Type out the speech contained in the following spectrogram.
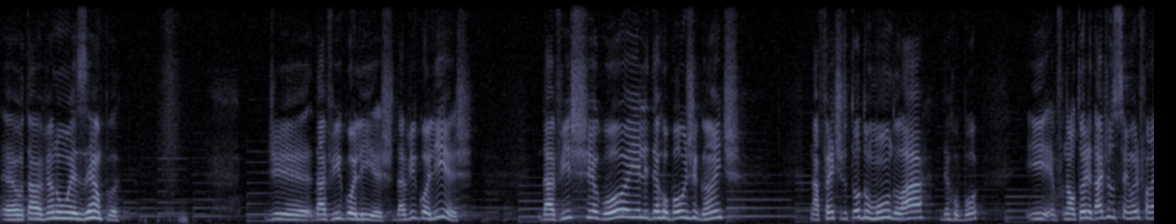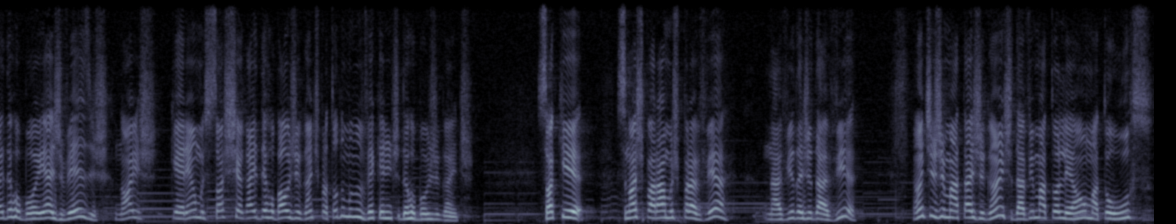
Eu estava vendo um exemplo de Davi e Golias. Davi e Golias, Davi chegou e ele derrubou o gigante na frente de todo mundo lá, derrubou. E na autoridade do Senhor ele foi lá e derrubou. E às vezes nós queremos só chegar e derrubar o gigante para todo mundo ver que a gente derrubou o gigante. Só que, se nós pararmos para ver na vida de Davi, antes de matar gigante, Davi matou leão, matou urso.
